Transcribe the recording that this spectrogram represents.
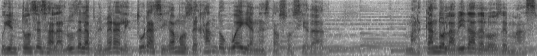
Hoy entonces a la luz de la primera lectura sigamos dejando huella en esta sociedad, marcando la vida de los demás.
